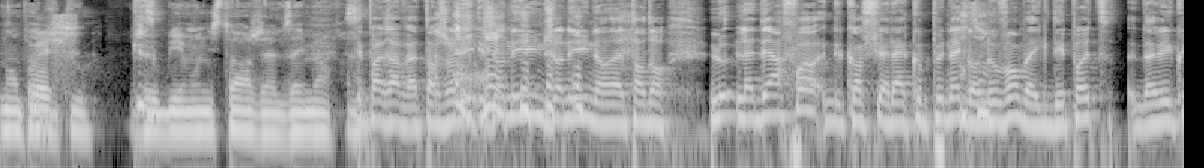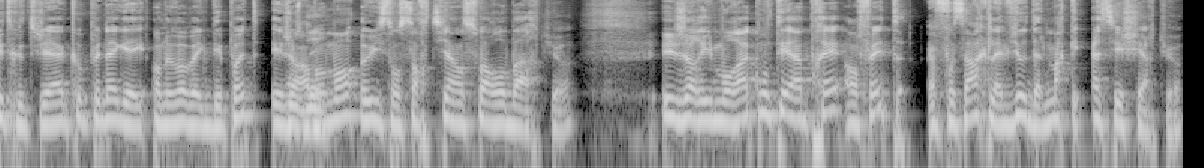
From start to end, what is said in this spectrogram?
non pas Ouais. du tout. J'ai oublié mon histoire, j'ai Alzheimer. C'est pas grave, attends, j'en ai, une, j'en ai une en attendant. Le- la dernière fois, quand je suis allé à Copenhague en novembre avec des potes, David, écoute, que je suis allé à Copenhague avec- en novembre avec des potes, et genre à un moment, eux, ils sont sortis un soir au bar, tu vois. Et genre, ils m'ont raconté après, en fait, faut savoir que la vie au Danemark est assez chère, tu vois.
